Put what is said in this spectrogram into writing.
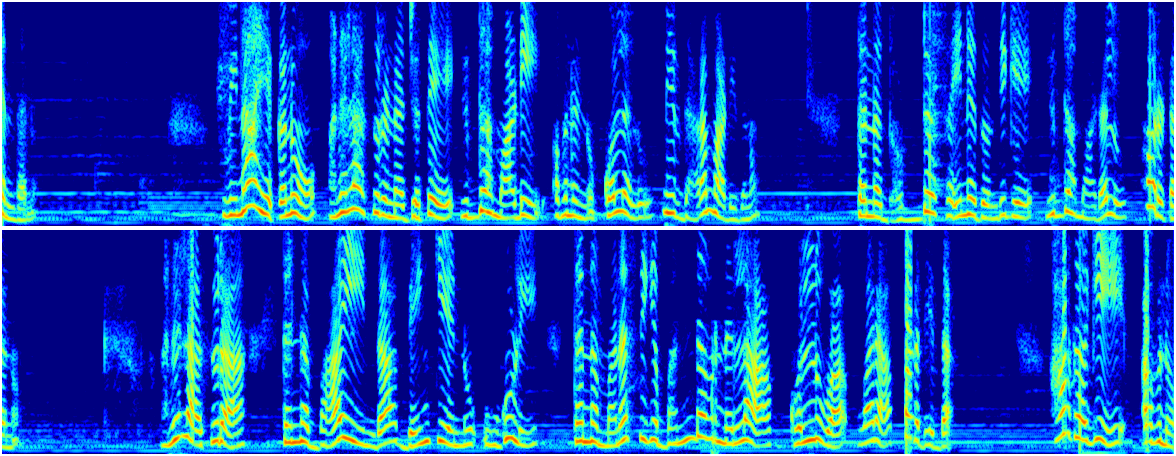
ಎಂದನು. ವಿನಾಯಕನು ಅನಲಾಸುರನ ಜೊತೆ ಯುದ್ಧ ಮಾಡಿ ಅವನನ್ನು ಕೊಲ್ಲಲು ನಿರ್ಧಾರ ಮಾಡಿದನು. ತನ್ನ ದೊಡ್ಡ ಸೈನ್ಯದೊಂದಿಗೆ ಯುದ್ಧ ಮಾಡಲು ಹೊರಟನು. ಅನಲಾಸುರ ತನ್ನ ಬಾಯಿಯಿಂದ ಬೆಂಕಿಯನ್ನು ಉಗುಳಿ ತನ್ನ ಮನಸ್ಸಿಗೆ ಬಂದವರನ್ನೆಲ್ಲ ಕೊಲ್ಲುವ ವರ ಪಡೆದಿದ್ದ. ಹಾಗಾಗಿ ಅವನು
